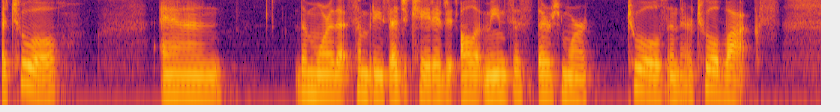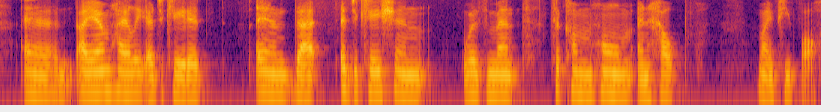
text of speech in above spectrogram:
a tool, and the more that somebody's educated, all it means is there's more tools in their toolbox. And I am highly educated and that education was meant to come home and help my people.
